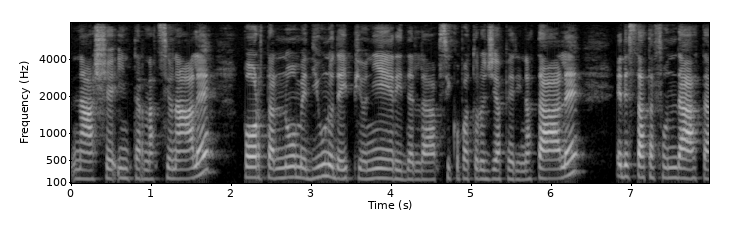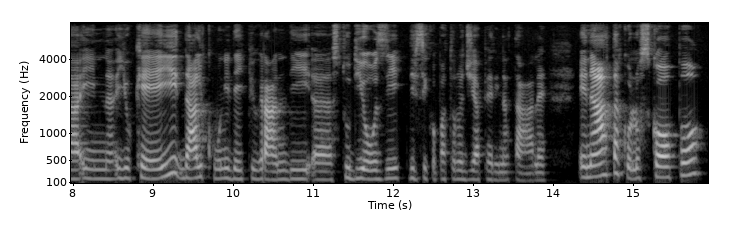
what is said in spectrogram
nasce internazionale, porta il nome di uno dei pionieri della psicopatologia perinatale ed è stata fondata in UK da alcuni dei più grandi eh, studiosi di psicopatologia perinatale. È nata con lo scopo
